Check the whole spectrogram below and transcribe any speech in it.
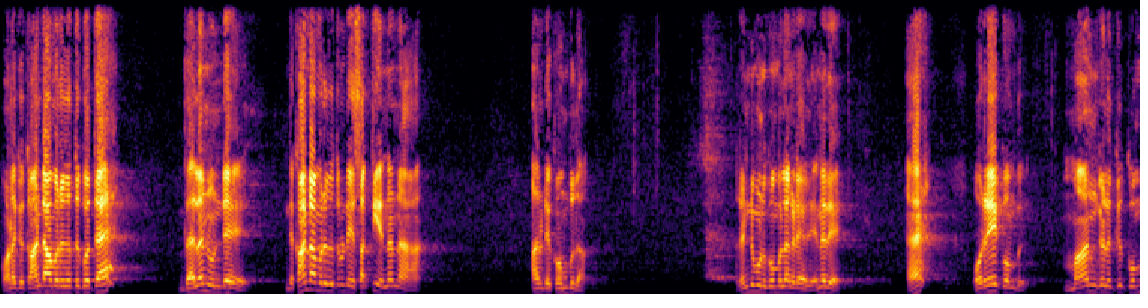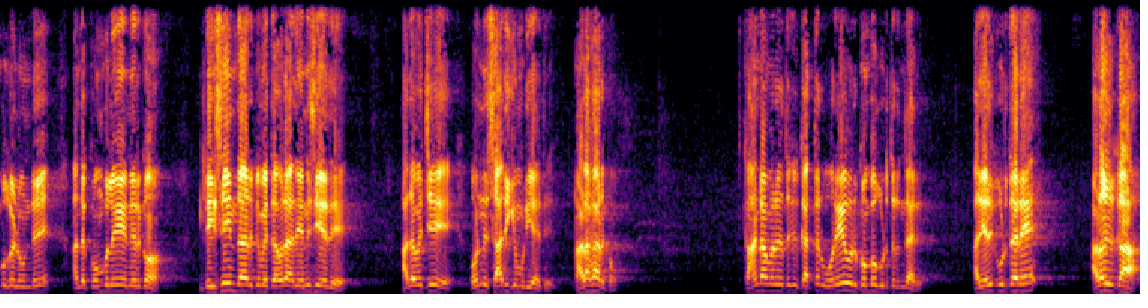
உனக்கு காண்டாமிருகத்துக்கு ஒத்த பலன் உண்டு. இந்த காண்டாமிருகத்தினுடைய சக்தி என்னன்னா அதனுடைய கொம்பு தான் ரெண்டு மூணு கொம்புலாம் கிடையாது. என்னது? ஆ? ஒரே கொம்பு. மான்களுக்கு கொம்புகள் உண்டு. அந்த கொம்புலயே என்ன இருக்கும்? டிசைன் தான் இருக்குமே தவிர அது என்ன செய்யாது? அதை வச்சு ஒன்று சாதிக்க முடியாது. அழகா இருக்கும். காண்டாமிருகத்துக்கு கத்தர் ஒரே ஒரு கொம்பை கொடுத்துருந்தாரு. அது எதுக்கு கொடுத்தாரு? அழகுக்கா?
